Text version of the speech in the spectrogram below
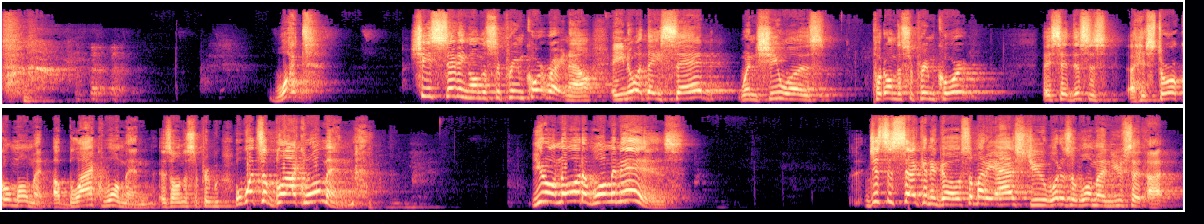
what? She's sitting on the Supreme Court right now. And you know what they said when she was put on the Supreme Court? They said this is a historical moment. A black woman is on the Supreme Court. Well, what's a black woman? you don't know what a woman is. Just a second ago, somebody asked you, What is a woman? You said, I,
